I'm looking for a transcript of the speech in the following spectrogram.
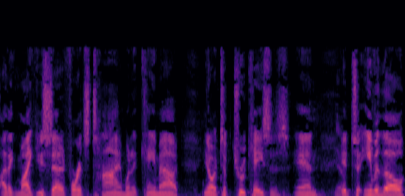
I think Mike, you said it for its time when it came out. You know, it took true cases, and it took, even though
